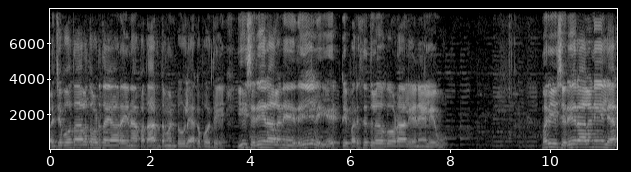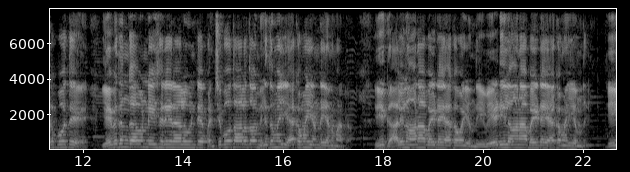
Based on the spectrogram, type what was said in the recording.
పంచభూతాలతోటి తయారైన పదార్థం అంటూ లేకపోతే ఈ తీరాలనేది ఎట్టి పరిస్థితిలో కూడా లేనే లేవు. మరి ఈ శరీరాలని లేకపోతే ఏ విధంగా ఉండే శరీరాలు ఉంటే పంచభూతాలతో మిళితమై ఏకమై ఉండే అన్నమాట. ఈ గాలిలోన బయట ఏకమై ఉంది వేడిలోన బయట ఏకమై ఉంది ఈ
